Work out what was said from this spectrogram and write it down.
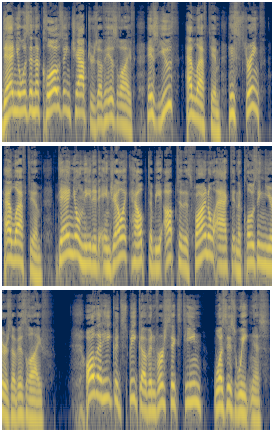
Daniel was in the closing chapters of his life. His youth had left him. His strength had left him. Daniel needed angelic help to be up to this final act in the closing years of his life. All that he could speak of in verse 16 was his weakness.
